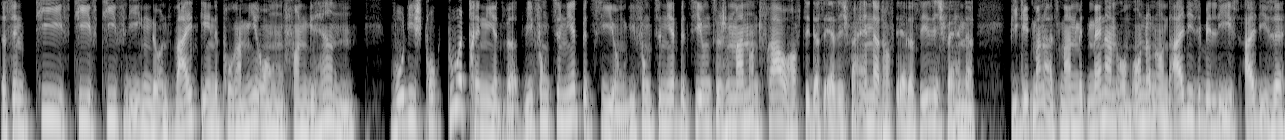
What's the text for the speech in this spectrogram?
Das sind tief, tief, tief liegende und weitgehende Programmierungen von Gehirnen, wo die Struktur trainiert wird. Wie funktioniert Beziehung? Wie funktioniert Beziehung zwischen Mann und Frau? Hofft sie, dass er sich verändert? Hofft er, dass sie sich verändert? Wie geht man als Mann mit Männern um? Und, und, und. All diese Beliefs, all diese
